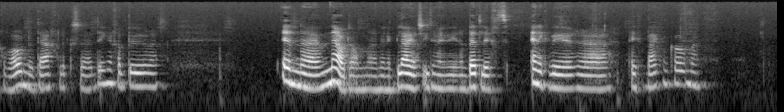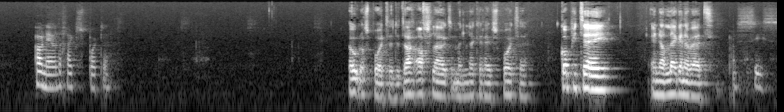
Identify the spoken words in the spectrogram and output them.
gewoon de dagelijkse dingen gebeuren. En uh, nou, dan uh, ben ik blij als iedereen weer in bed ligt en ik weer even bij kan komen. Oh nee, want dan ga ik sporten. Ook nog sporten. De dag afsluiten met lekker even sporten. Kopje thee en dan lekker naar bed. Precies.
